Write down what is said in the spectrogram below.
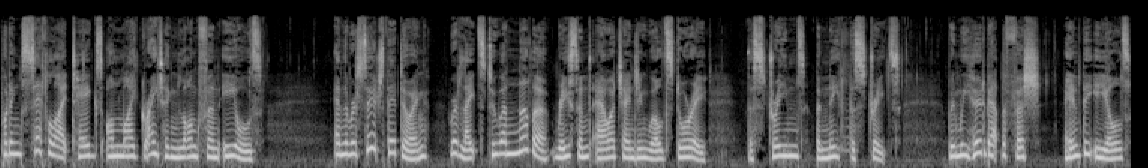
putting satellite tags on migrating longfin eels. And the research they're doing relates to another recent Our Changing World story the streams beneath the streets, when we heard about the fish and the eels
